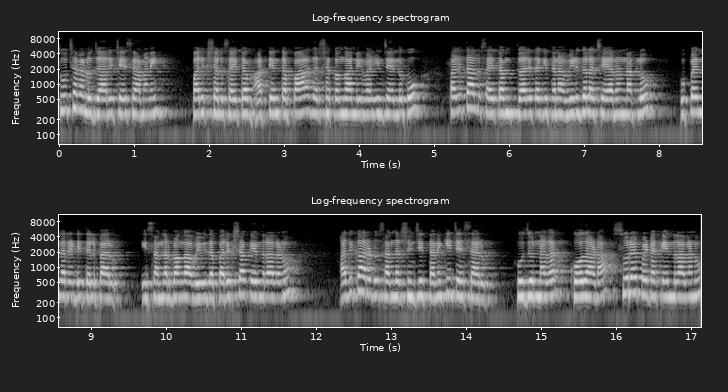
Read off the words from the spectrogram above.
సూచనలు జారీ చేశామని పరీక్షలు సైతం అత్యంత పారదర్శకంగా నిర్వహించేందుకు ఫలితాలు సైతం త్వరితగితన విడుదల చేయనున్నట్లు ఉపేందర్ రెడ్డి తెలిపారు. ఈ సందర్భంగా వివిధ పరీక్షా కేంద్రాలను అధికారులు సందర్శించి తనిఖీ చేశారు. హుజూర్నగర్ కోదాడ సూర్యాపేట కేంద్రాలను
